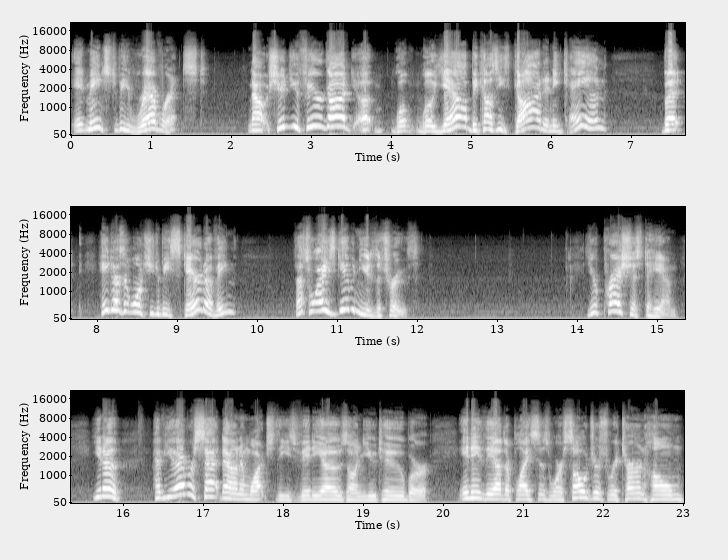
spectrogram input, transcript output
It means to be reverenced. Now, should you fear God? Uh, well, well, yeah, because He's God and He can. But He doesn't want you to be scared of Him. That's why He's given you the truth. You're precious to Him. You know, have you ever sat down and watched these videos on YouTube or any of the other places where soldiers return home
